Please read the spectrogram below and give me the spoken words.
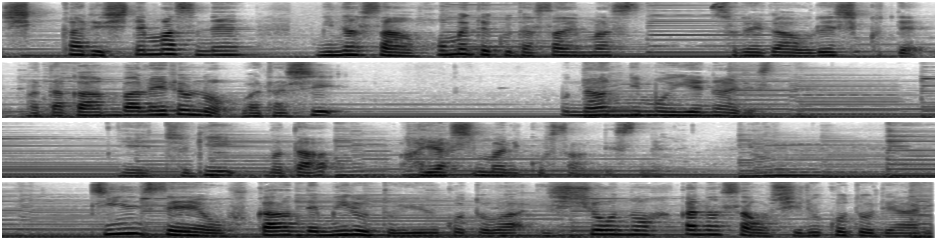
しっかりしてますね。皆さん褒めてくださいます。それが嬉しくてまた頑張れるの。私何にも言えないですね、えー、次また林真理子さんですね。人生を俯瞰で見るということは一生の儚さを知ることであり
